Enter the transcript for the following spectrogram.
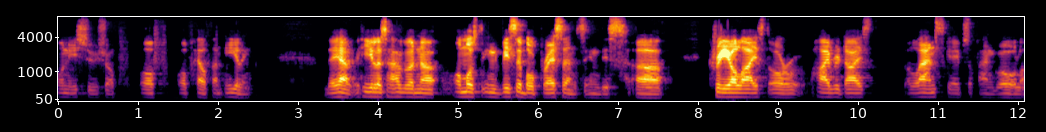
on issues of of of health and healing. They have healers have an uh, almost invisible presence in this uh, creolized or hybridized landscapes of Angola.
